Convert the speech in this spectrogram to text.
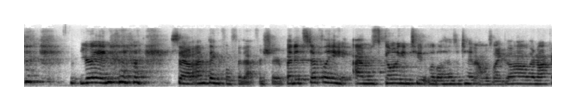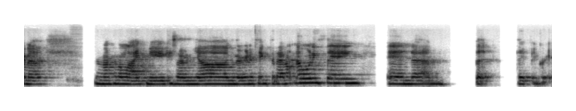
you're in. so I'm thankful for that for sure. But it's definitely, I was going into it a little hesitant. I was like, oh, they're not gonna, they're not gonna like me because I'm young. And they're gonna think that I don't know anything. And um, but they've been great.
